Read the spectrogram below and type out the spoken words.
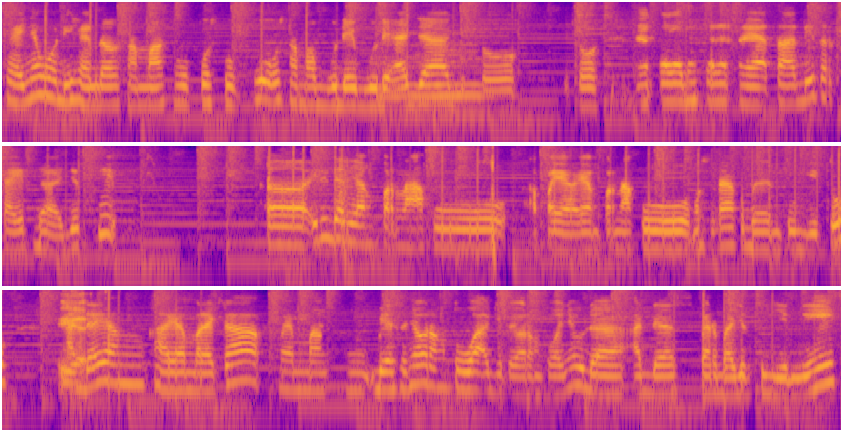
kayaknya mau dihandle sama sepupu-sepupu sama bude-bude aja Hmm. gitu gitu. Nah kalau misalnya kayak tadi terkait budget sih eh, ini dari yang pernah aku apa ya yang pernah aku maksudnya aku bantu gitu. Iya. ada yang kayak mereka memang biasanya orang tua gitu ya orang tuanya udah ada spare budget segini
